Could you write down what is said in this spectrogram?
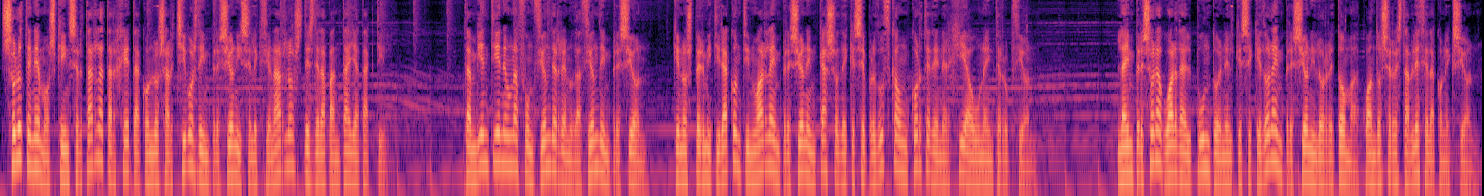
Solo tenemos que insertar la tarjeta con los archivos de impresión y seleccionarlos desde la pantalla táctil. También tiene una función de reanudación de impresión, que nos permitirá continuar la impresión en caso de que se produzca un corte de energía o una interrupción. La impresora guarda el punto en el que se quedó la impresión y lo retoma cuando se restablece la conexión.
